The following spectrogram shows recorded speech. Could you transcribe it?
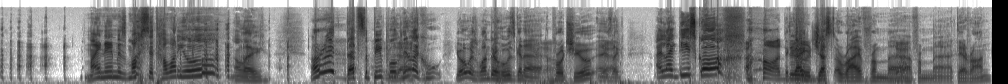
my name is Mohsit. How are you?" I'm like, "All right, that's the people." You Yeah. know, like who you always wonder who's gonna approach you, and he's like, I like disco. oh, The dude. guy just arrived from uh, Yeah. from uh, Tehran.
